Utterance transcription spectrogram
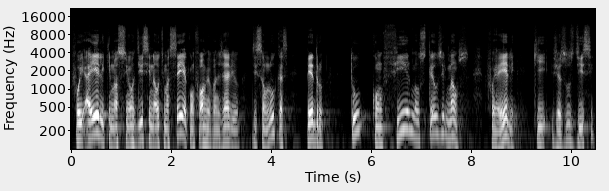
Foi a ele que nosso Senhor disse na última ceia, conforme o Evangelho de São Lucas: Pedro, tu confirma os teus irmãos. Foi a ele que Jesus disse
